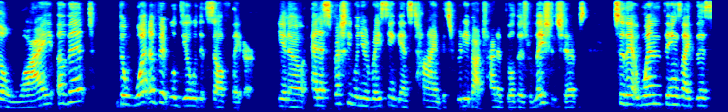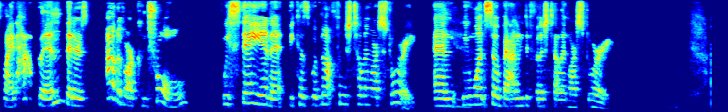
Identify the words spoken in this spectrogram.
the why of it, the what of it will deal with itself later, you know, and especially when you're racing against time, it's really about trying to build those relationships so that when things like this might happen that is out of our control, we stay in it because we've not finished telling our story. And yeah. we want so badly to finish telling our story.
